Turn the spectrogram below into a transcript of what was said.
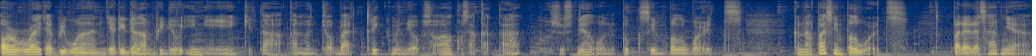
Alright everyone, jadi dalam video ini kita akan mencoba trik menjawab soal kosakata khususnya untuk simple words. Kenapa simple words? Pada dasarnya,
